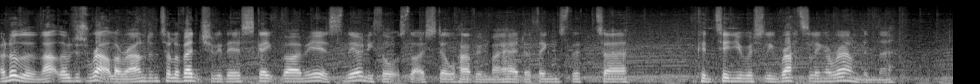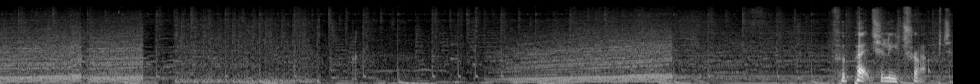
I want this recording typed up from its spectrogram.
And other than that, they'll just rattle around until eventually they escape via my ears. So the only thoughts that I still have in my head are things that uh, continuously rattling around in there. Perpetually trapped.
